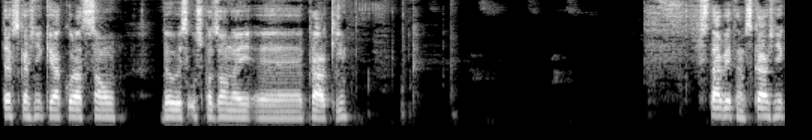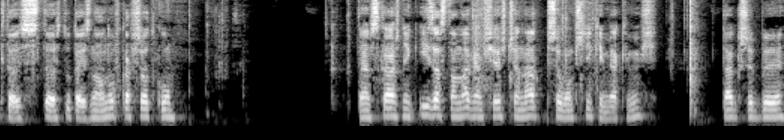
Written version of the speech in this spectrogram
Te wskaźniki akurat są były z uszkodzonej e, pralki. Wstawię ten wskaźnik, to jest, to jest tutaj jest w środku. Ten wskaźnik i zastanawiam się jeszcze nad przełącznikiem jakimś, tak żeby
